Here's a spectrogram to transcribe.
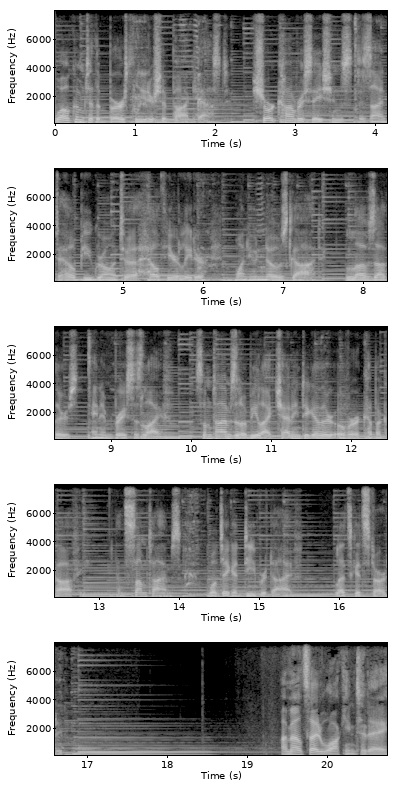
Welcome to the Burst Leadership Podcast. Short conversations designed to help you grow into a healthier leader, one who knows God, loves others, and embraces life. Sometimes it'll be like chatting together over a cup of coffee, and sometimes we'll take a deeper dive. Let's get started. I'm outside walking today,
